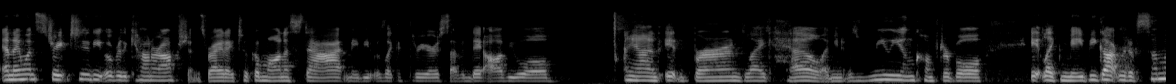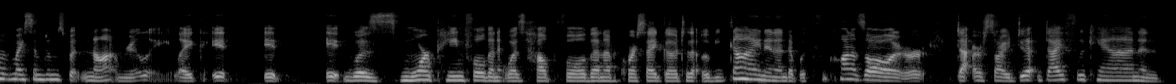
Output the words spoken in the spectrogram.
And I went straight to the over the counter options, right? I took a Monistat, maybe it was like a three or seven day ovule, and it burned like hell. I mean, it was really uncomfortable. It like maybe got rid of some of my symptoms, but not really. Like it, it it was more painful than it was helpful. Then, of course, I go to the OB-GYN and end up with fluconazole or, or sorry, diflucan and,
